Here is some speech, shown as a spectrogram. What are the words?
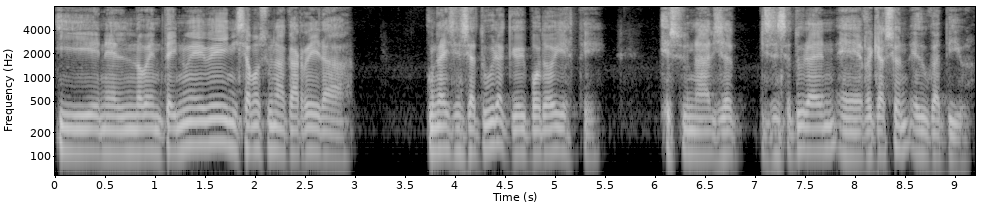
Y en el 99 iniciamos una carrera, una licenciatura que hoy por hoy este, es una licenciatura en eh, recreación educativa.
